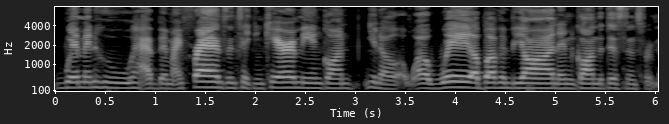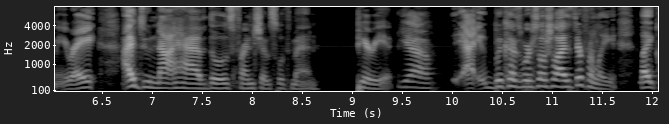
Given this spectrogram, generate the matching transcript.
women who have been my friends and taken care of me and gone, you know, uh, way above and beyond and gone the distance for me, right? I do not have those friendships with men. Period. yeah. I, because we're socialized differently. Like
